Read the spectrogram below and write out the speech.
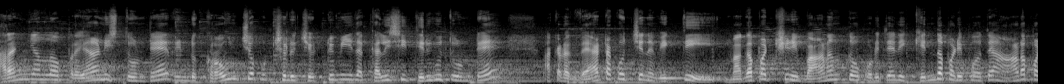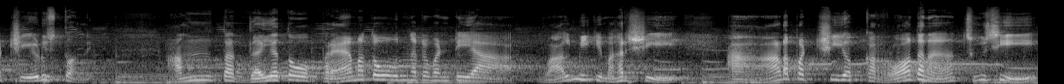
అరణ్యంలో ప్రయాణిస్తుంటే రెండు క్రౌంచ పుక్షులు చెట్టు మీద కలిసి తిరుగుతుంటే అక్కడ వేటకొచ్చిన వ్యక్తి మగపక్షిని బాణంతో కొడితే అది కింద పడిపోతే ఆడపక్షి ఏడుస్తోంది. అంత దయతో ప్రేమతో ఉన్నటువంటి ఆ వాల్మీకి మహర్షి ఆ ఆడపక్షి యొక్క రోదన చూసి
